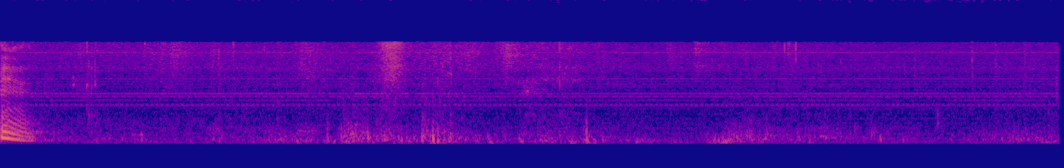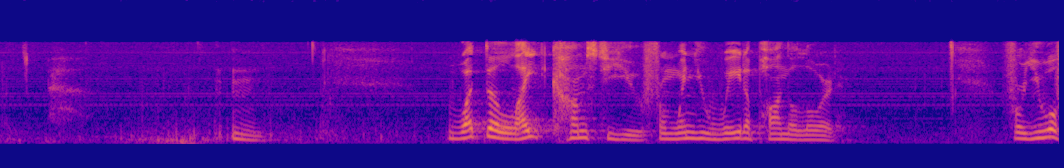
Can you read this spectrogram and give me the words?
Hmm. what delight comes to you from when you wait upon the Lord? For you will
